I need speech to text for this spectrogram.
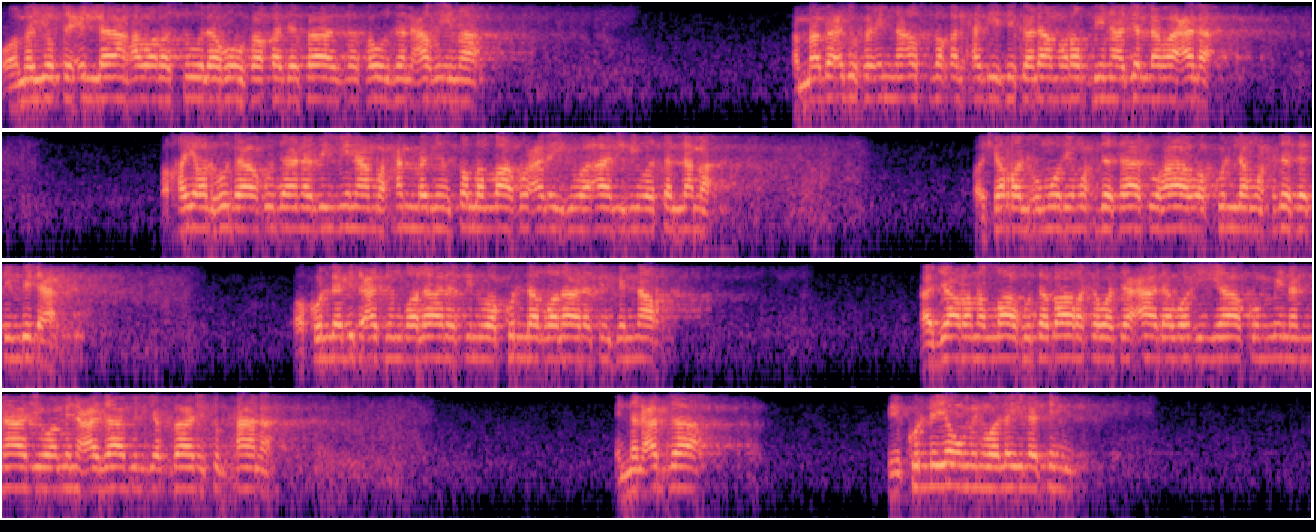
ومن يطع الله ورسوله فقد فاز فوزا عظيما. أما بعد فإن أصدق الحديث كلام ربنا جل وعلا وخير الهدى هدى نبينا محمد صلى الله عليه وآله وسلم وشر الأمور محدثاتها وكل محدثة بدعة وكل بدعة ضلالة وكل ضلالة في النار. أجارنا الله تبارك وتعالى وإياكم من النار ومن عذاب الجبار سبحانه. إن العبد في كل يوم وليلة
